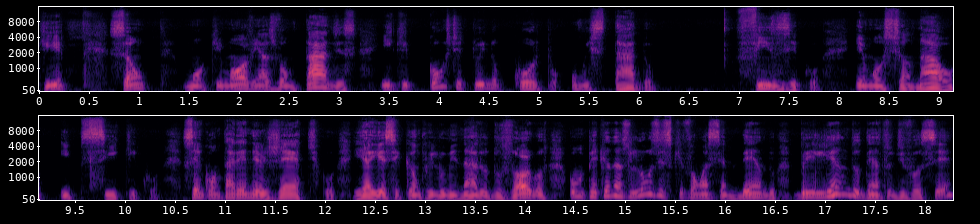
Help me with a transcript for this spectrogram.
que são que movem as vontades e que constituem no corpo um estado físico emocional e psíquico, sem contar energético, e aí esse campo iluminado dos órgãos, como pequenas luzes que vão acendendo, brilhando dentro de você,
